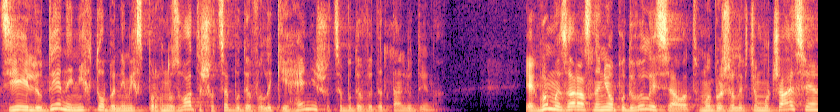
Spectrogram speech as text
цієї людини ніхто би не міг спрогнозувати, що це буде великий геній, що це буде видатна людина. Якби ми зараз на нього подивилися, от ми би жили в цьому часі,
